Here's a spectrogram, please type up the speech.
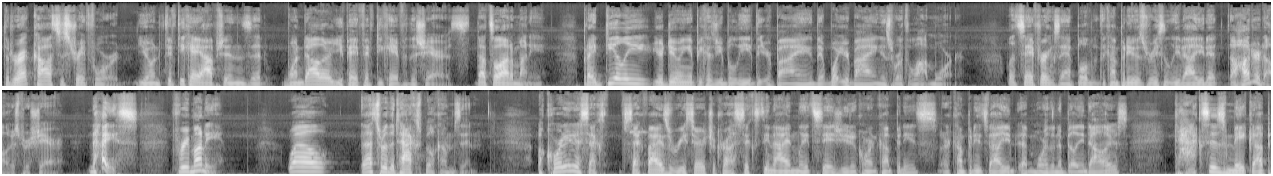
The direct cost is straightforward. You own 50K options at $1, you pay 50K for the shares. That's a lot of money. But ideally, you're doing it because you believe that you're buying that what you're buying is worth a lot more. Let's say, for example, that the company was recently valued at $100 per share. Nice. Free money. Well, that's where the tax bill comes in. According to SecFi's research across 69 late stage unicorn companies, or companies valued at more than a billion dollars, Taxes make up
